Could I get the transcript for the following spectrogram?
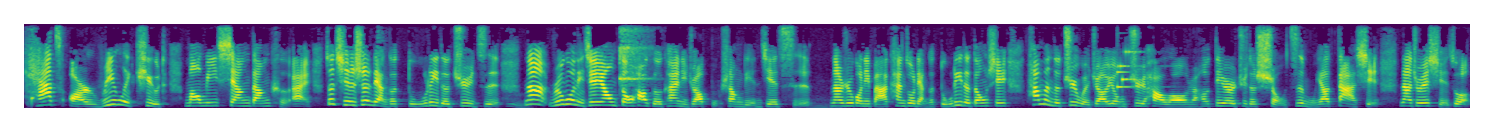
Cats are really cute，猫咪相当可爱。这其实是两个独立的句子。那如果你今天用逗号隔开，你就要补上连接词。那如果你把它看作两个独立的东西，它们的句尾就要用句号喽。然后第二句的首字母要大写，那就会写作。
